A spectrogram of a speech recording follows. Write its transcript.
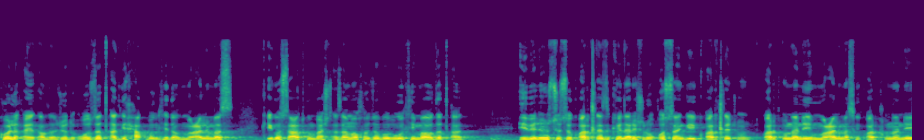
ქოლე ყაეტალდა ჯოდ 30 ადგი ჰაყ მოგილთედალ მუალიმას კიგო საათკუნ ბაშტა ზამოხეზობულგუ თიმალდა ტად ეველინუსოს კვარტლეზე ქელარიშ როყოსანგი კვარტლე კვარტუნანი მუალიმასკი კვარტუნანი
